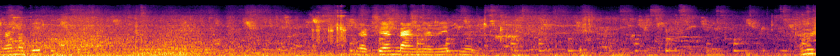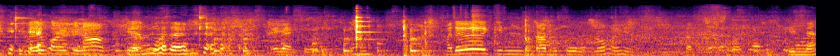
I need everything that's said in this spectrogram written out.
แล้วมาติดอยากเสียงดังเลยนิดหนึ่งโอ้ยเด้อพ่อแม่พี่น้องเสียงหัวเลยไอ้ยันตัวนี้มาเด้อกินตำกุ้งเนาะพ่อแม่พี่น้องตำกุ้งกินนะ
